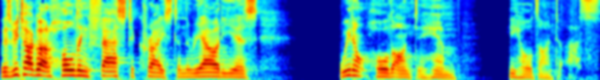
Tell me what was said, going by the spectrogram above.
Because we talk about holding fast to Christ, and the reality is, we don't hold on to him, he holds on to us.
